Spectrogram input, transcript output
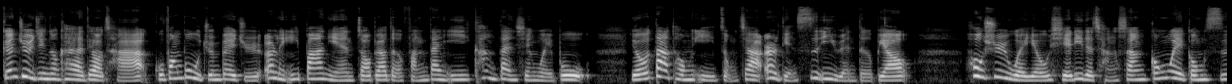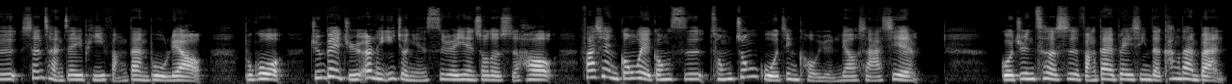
根据金钟开的调查，国防部军备局二零一八年招标的防弹衣抗弹纤维布，由大同以总价二点四亿元得标，后续委由协力的厂商工卫公司生产这一批防弹布料。不过，军备局二零一九年四月验收的时候，发现工卫公司从中国进口原料纱线。国军测试防弹背心的抗弹板，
